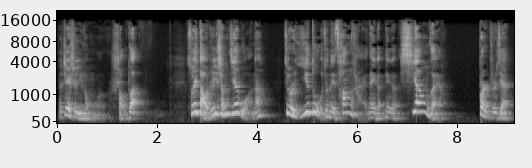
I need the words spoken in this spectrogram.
那这是一种手段，所以导致一什么结果呢？就是一度就那沧海那个那个箱子呀，倍儿值钱，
